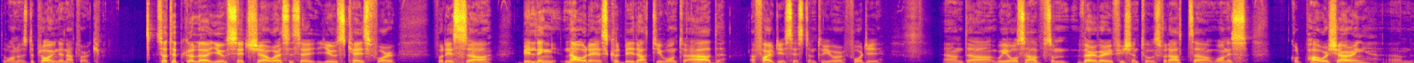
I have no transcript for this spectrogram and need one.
the one who's deploying the network. So typical uh, usage, or as I say, use case for this building nowadays could be that you want to add a 5G system to your 4G. Uh, we also have some very very efficient tools for that. Uh, one is called power sharing. And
